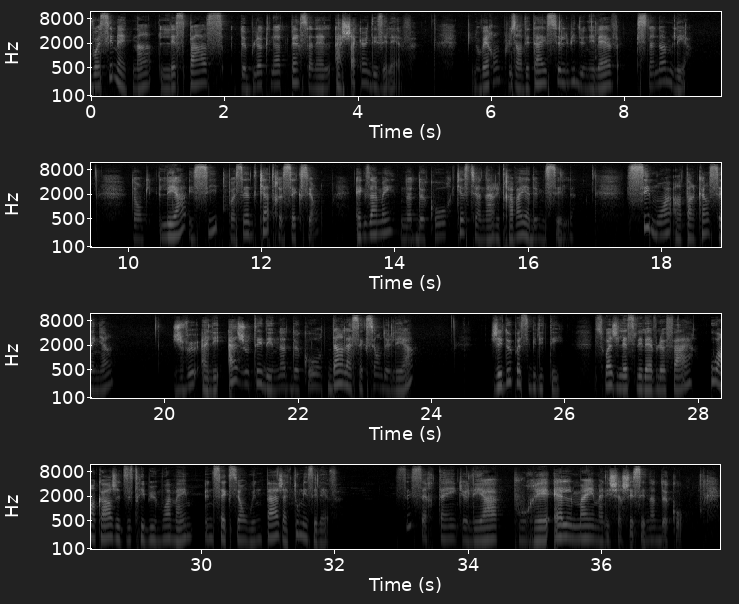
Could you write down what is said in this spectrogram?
Voici maintenant l'espace de bloc-notes personnel à chacun des élèves. Nous verrons plus en détail celui d'une élève qui se nomme Léa. Donc, Léa, ici, possède quatre sections examen, notes de cours, questionnaire et travail à domicile. Si moi, en tant qu'enseignant, je veux aller ajouter des notes de cours dans la section de Léa, j'ai deux possibilités. Soit je laisse l'élève le faire, ou encore je distribue moi-même une section ou une page à tous mes élèves. C'est certain que Léa pourrait elle-même aller chercher ses notes de cours.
